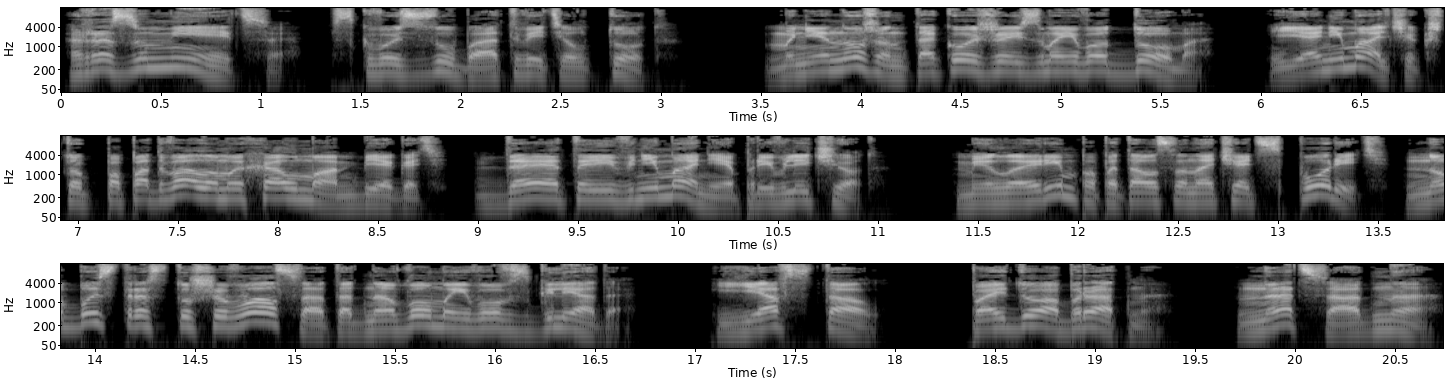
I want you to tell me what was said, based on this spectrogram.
«Разумеется», — сквозь зубы ответил тот. «Мне нужен такой же из моего дома. Я не мальчик, чтоб по подвалам и холмам бегать. Да это и внимание привлечет». Милайрим попытался начать спорить, но быстро стушевался от одного моего взгляда. Я встал. «Пойду обратно. Наца одна.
